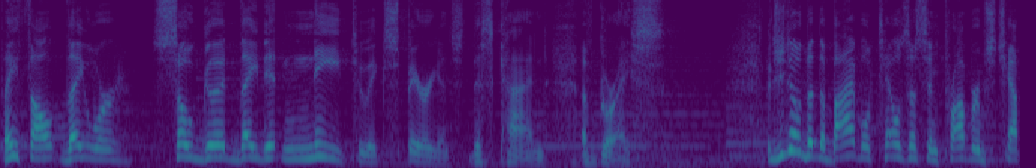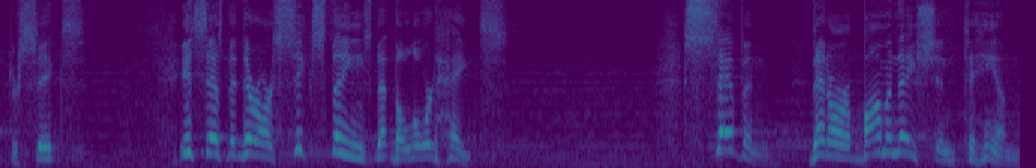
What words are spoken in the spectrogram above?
They thought they were so good they didn't need to experience this kind of grace. But you know that the Bible tells us in Proverbs chapter 6, it says that there are six things that the Lord hates, seven that are abomination to Him.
